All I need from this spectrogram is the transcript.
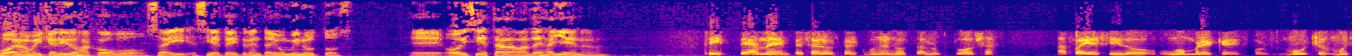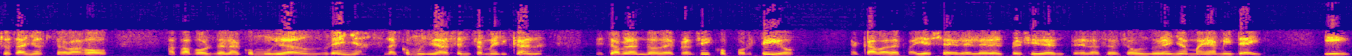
Bueno, mi querido Jacobo, 6, 7 y 31 minutos. Eh, hoy sí está la bandeja llena, ¿no? Sí, déjame empezar, Oscar, con una nota luctuosa. Ha fallecido un hombre que por muchos, muchos años trabajó a favor de la comunidad hondureña, la comunidad centroamericana. Está hablando de Francisco Portillo, que acaba de fallecer. Él era el presidente de la Asociación Hondureña Miami-Dade y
